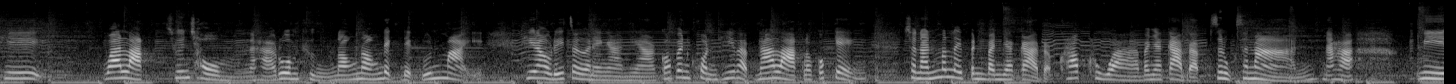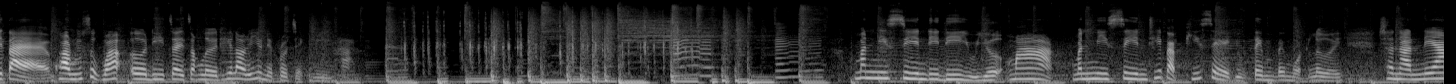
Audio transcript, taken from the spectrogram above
ที่ ว่ารักชื่นชมนะคะ รวมถึงน้องๆเด็กๆรุ่นใหม่ ที่เราได้เจอในงานนี้ก็เป็นคนที่แบบน่ารักแล้วก็เก่ง ฉะนั้นมันเลยเป็นบรรยากาศแบบครอบครัว บรรยากาศแบบสนุกสนานนะคะ มีแต่ความรู้สึกว่าเออดีใจจังเลยที่เราได้อยู่ในโปรเจกต์นี้ค่ะมันมีซีนดีๆ อยู่เยอะมาก มันมีซีนที่แบบพิเศษอยู่เต็มไปหมดเลย ฉะนั้นเนี่ย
